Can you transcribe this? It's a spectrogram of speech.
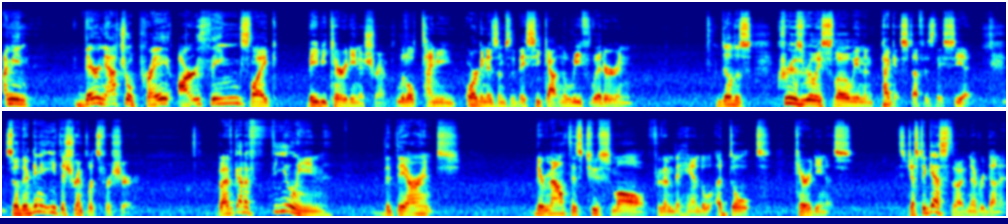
I mean, their natural prey are things like baby caridina shrimp, little tiny organisms that they seek out in the leaf litter and they'll just cruise really slowly and then peck at stuff as they see it. So they're going to eat the shrimplets for sure. But I've got a feeling that they aren't their mouth is too small for them to handle adult Caridinas. It's just a guess, though. I've never done it.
